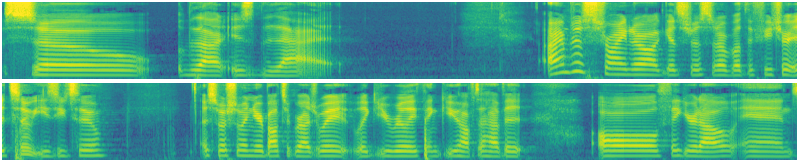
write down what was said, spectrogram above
So that is that. I'm just trying to not get stressed out about the future. It's so easy to, especially when you're about to graduate. Like, you really think you have to have it all figured out. And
